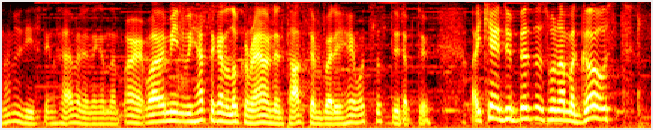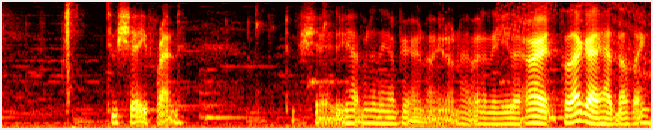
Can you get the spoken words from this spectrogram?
None of these things have anything in them. Alright, well, I mean, we have to kind of look around and talk to everybody. Hey, what's this dude up to? I can't do business when I'm a ghost. Touche, friend. Touche. Do you have anything up here? No, you don't have anything either. Alright, so that guy had nothing.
